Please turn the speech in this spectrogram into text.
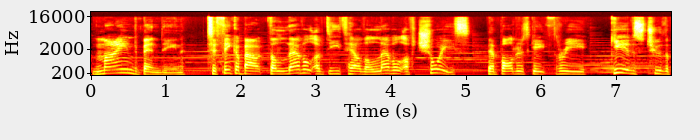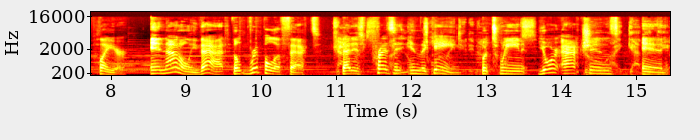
mind bending to think about the level of detail, the level of choice that Baldur's Gate 3 gives to the player. And not only that, the ripple effect that is present in the game between your actions and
